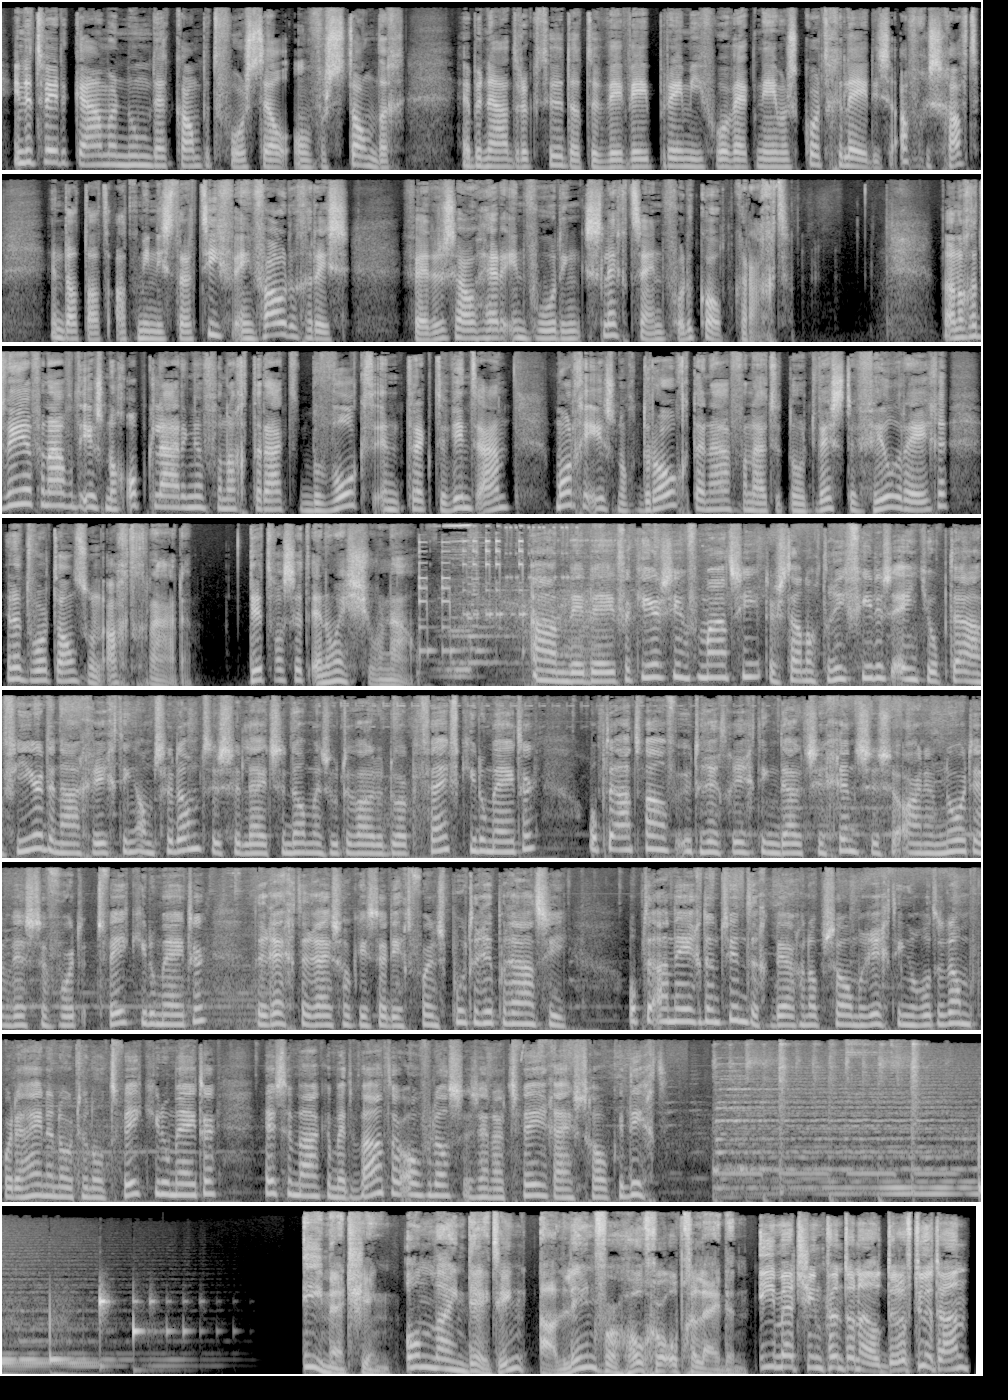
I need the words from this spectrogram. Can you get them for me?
In de Tweede Kamer noemde Kamp het voorstel onverstandig. Hij benadrukte dat de WW-premie voor werknemers kort geleden is afgeschaft en dat dat administratief eenvoudiger is. Verder zou herinvoering slecht zijn voor de koopkracht. Dan nog het weer. Vanavond eerst nog opklaringen. Vannacht raakt het bewolkt en trekt de wind aan. Morgen eerst nog droog, daarna vanuit het noordwesten veel regen. En het wordt dan zo'n 8 graden. Dit was het NOS Journaal. ANWB Verkeersinformatie. Er staan nog drie files. Eentje op de A4, Den Haag richting Amsterdam... tussen Leidschendam en Zoeterwoudendorp 5 kilometer. Op de A12 Utrecht richting Duitse grens... tussen Arnhem-Noord en Westervoort 2 kilometer. De rechte reishok is daar dicht voor een spoedreparatie. Op de A29 Bergen-op-Zoom richting Rotterdam voor de Heinenoordtunnel 2 kilometer... heeft te maken met wateroverlast zijn er twee rijstroken dicht. E-matching. Online dating alleen voor hoger opgeleiden. E-matching.nl, durft u het aan?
